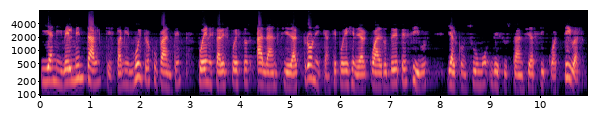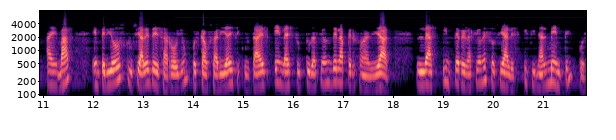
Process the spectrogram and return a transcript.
Y a nivel mental, que es también muy preocupante, pueden estar expuestos a la ansiedad crónica, que puede generar cuadros depresivos y al consumo de sustancias psicoactivas. Además, en periodos cruciales de desarrollo, pues causaría dificultades en la estructuración de la personalidad, las interrelaciones sociales y finalmente, pues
